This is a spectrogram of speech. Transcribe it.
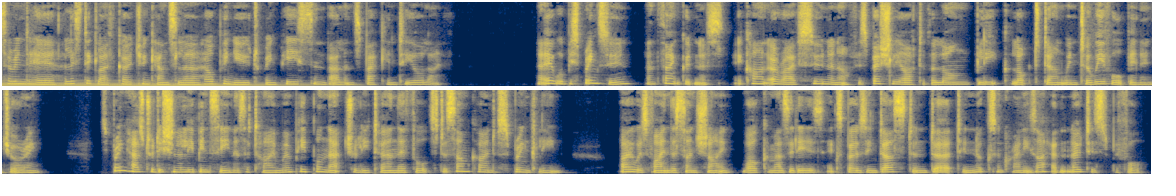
Serinda here, holistic life coach and counselor, helping you to bring peace and balance back into your life. Now, it will be spring soon, and thank goodness it can't arrive soon enough, especially after the long, bleak, locked down winter we've all been enduring. Spring has traditionally been seen as a time when people naturally turn their thoughts to some kind of spring clean. I always find the sunshine, welcome as it is, exposing dust and dirt in nooks and crannies I hadn't noticed before.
